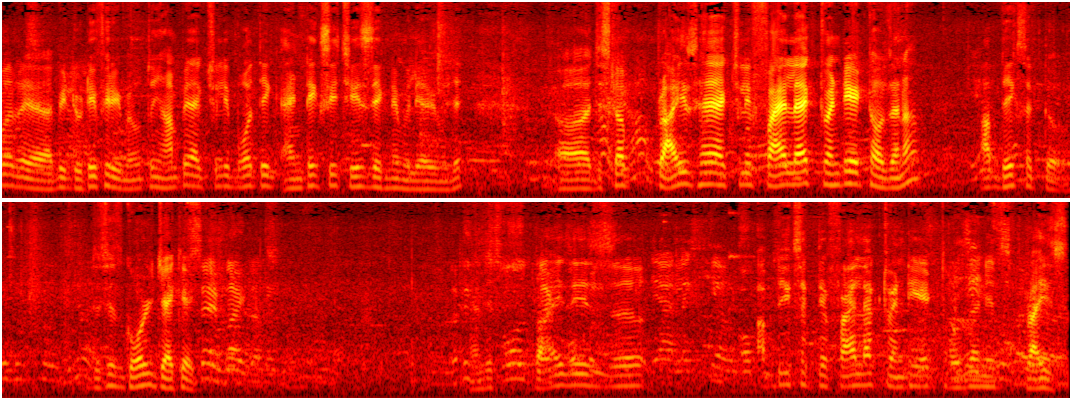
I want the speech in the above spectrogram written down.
पर अभी ड्यूटी फ्री में हूँ तो यहाँ पे एक्चुअली बहुत एक एंटिक सी चीज़ देखने मिली है अभी मुझे। जिसका प्राइस है actually five lakh twenty eight thousand ना आप देख सकते हो। This is gold jacket and this price is आप देख सकते हैं five lakh twenty eight thousand is price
